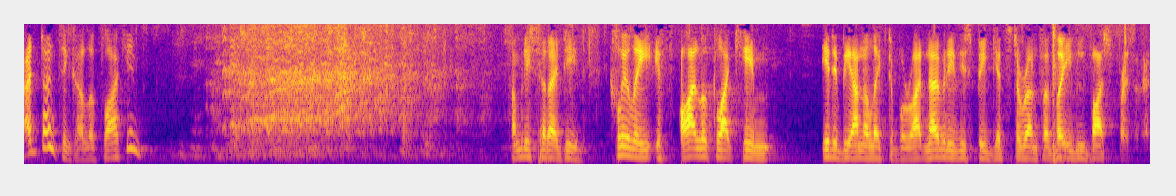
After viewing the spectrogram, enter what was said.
I don't think I look like him. Somebody said I did. Clearly, if I look like him, it'd be unelectable, right? Nobody this big gets to run for even vice president.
